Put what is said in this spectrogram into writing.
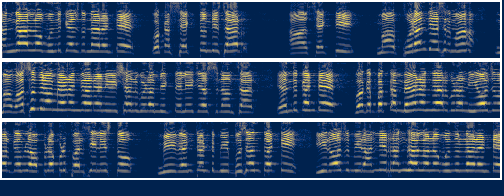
రంగాల్లో ముందుకెళ్తున్నారంటే ఒక శక్తి ఉంది సార్. ఆ శక్తి మా పురంధేశ్వరి మా మా వసుంధర మేడం గారు అనే విషయాన్ని కూడా మీకు తెలియజేస్తున్నాం సార్. ఎందుకంటే ఒక పక్క మేడం గారు కూడా నియోజకవర్గంలో అప్పుడప్పుడు పరిశీలిస్తూ మీ వెంటంటూ మీ భుజం తట్టి ఈరోజు మీరు అన్ని రంగాల్లోనూ ముందున్నారంటే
